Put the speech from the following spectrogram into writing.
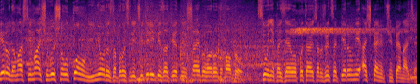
Первый домашний матч вышел комом. Юниоры забросили четыре безответные шайбы ворота Бобров. Сегодня хозяева пытаются разжиться первыми очками в чемпионате.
